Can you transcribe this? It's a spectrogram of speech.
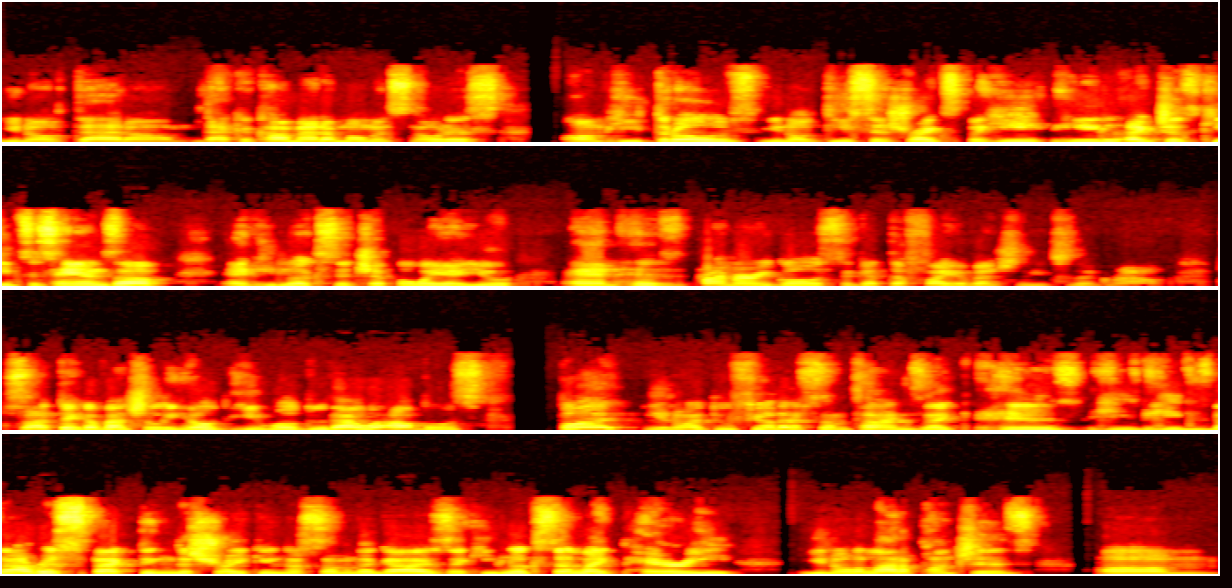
you know, that um that could come at a moment's notice. Um, he throws, you know, decent strikes, but he he like just keeps his hands up and he looks to chip away at you. And his primary goal is to get the fight eventually to the ground. So I think eventually he'll he will do that with Abus. But you know, I do feel that sometimes like his he he's not respecting the striking of some of the guys. Like he looks at like parry, you know, a lot of punches, um,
